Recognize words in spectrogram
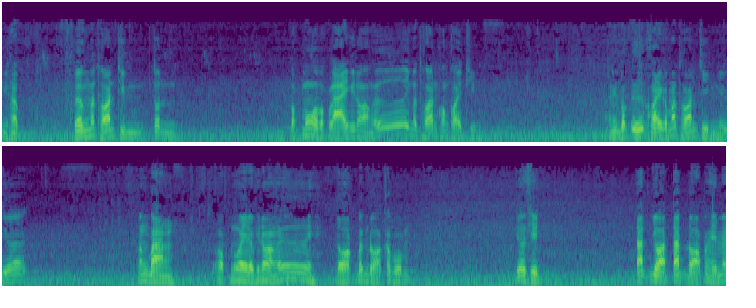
นี่ครับ เบิ้งมาถอนถิ่มต้นบักโม่บักหลายพี่น้อง เอ้ยมาถอนของข่อยถิ่มอันนี้บักอื้อข่อยก็มาถอนถิ่มนี่เหลือบางๆ ออกน่วยแล้วพี่น้องเอ้ยดอกเบิ้งดอกครับผม เดี๋ยวสิตัดยอดตัดดอกมาให้แม่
